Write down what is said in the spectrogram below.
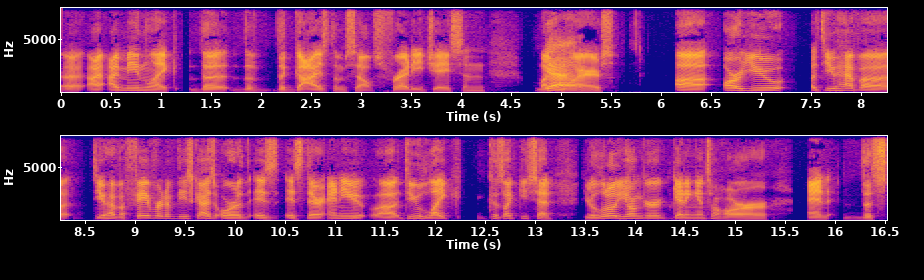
uh, i i mean like the the the guys themselves freddy jason michael Yeah. myers uh are you uh, do you have a do you have a favorite of these guys or is is there any uh do you like because like you said you're a little younger getting into horror and the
